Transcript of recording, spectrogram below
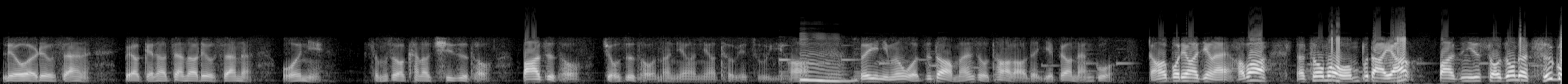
六二六三了，不要给它站到六三了。我问你，什么时候看到七字头、八字头、九字头？那你要你要特别注意啊。嗯。所以你们我知道满手套牢的也不要难过，赶快拨电话进来，好不好？那周末我们不打烊，把你手中的持股。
